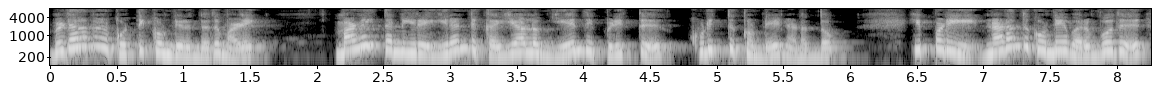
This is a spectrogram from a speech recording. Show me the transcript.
விடாமல் கொட்டிக் கொண்டிருந்தது மழை. மழை தண்ணீரை இரண்டு கையாலும் ஏந்தி பிடித்து குடித்துக்கொண்டே நடந்தோம். இப்படி நடந்து கொண்டே வரும்போது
